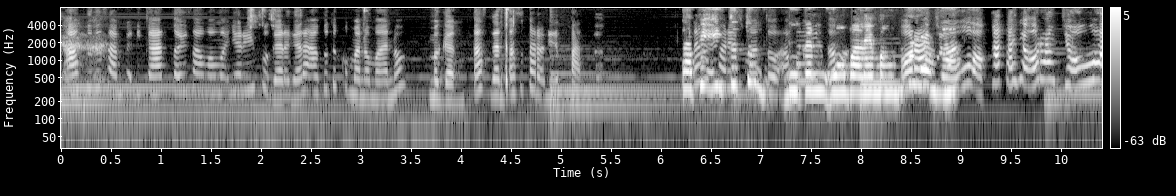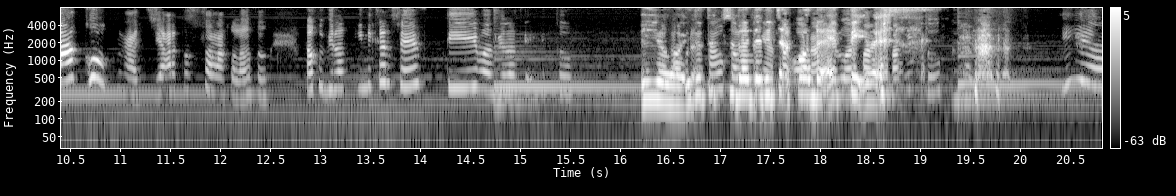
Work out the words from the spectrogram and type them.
aku tuh sampai dikatoi sama mamanya Rifu gara-gara aku tuh ke mana-mana megang tas dan tas tuh taruh di depan Tapi Kenapa itu tuh? Apa bukan uang Palembang orang Palembang. Jawa katanya orang Jawa aku ngajar kesel aku langsung aku bilang ini kan safety mah bilang kayak gitu Iya, itu tuh sudah jadi cak kode etik. itu iya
